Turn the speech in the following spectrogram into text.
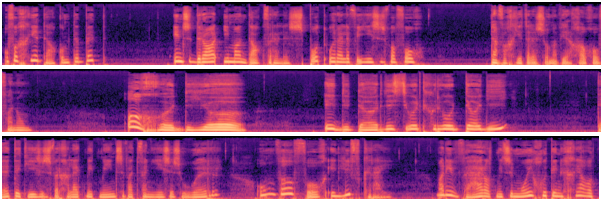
of vergeet dalk om te bid. En sodra iemand dalk vir hulle spot oor hulle vir Jesus wil volg, dan vergeet hulle sommer weer gou-gou van hom. Ag, ja. En die derde soort grond daddy. Dit het Jesus vergelyk met mense wat van Jesus hoor, hom wil volg en liefkry. Maar die wêreld met sy mooi goed en geld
